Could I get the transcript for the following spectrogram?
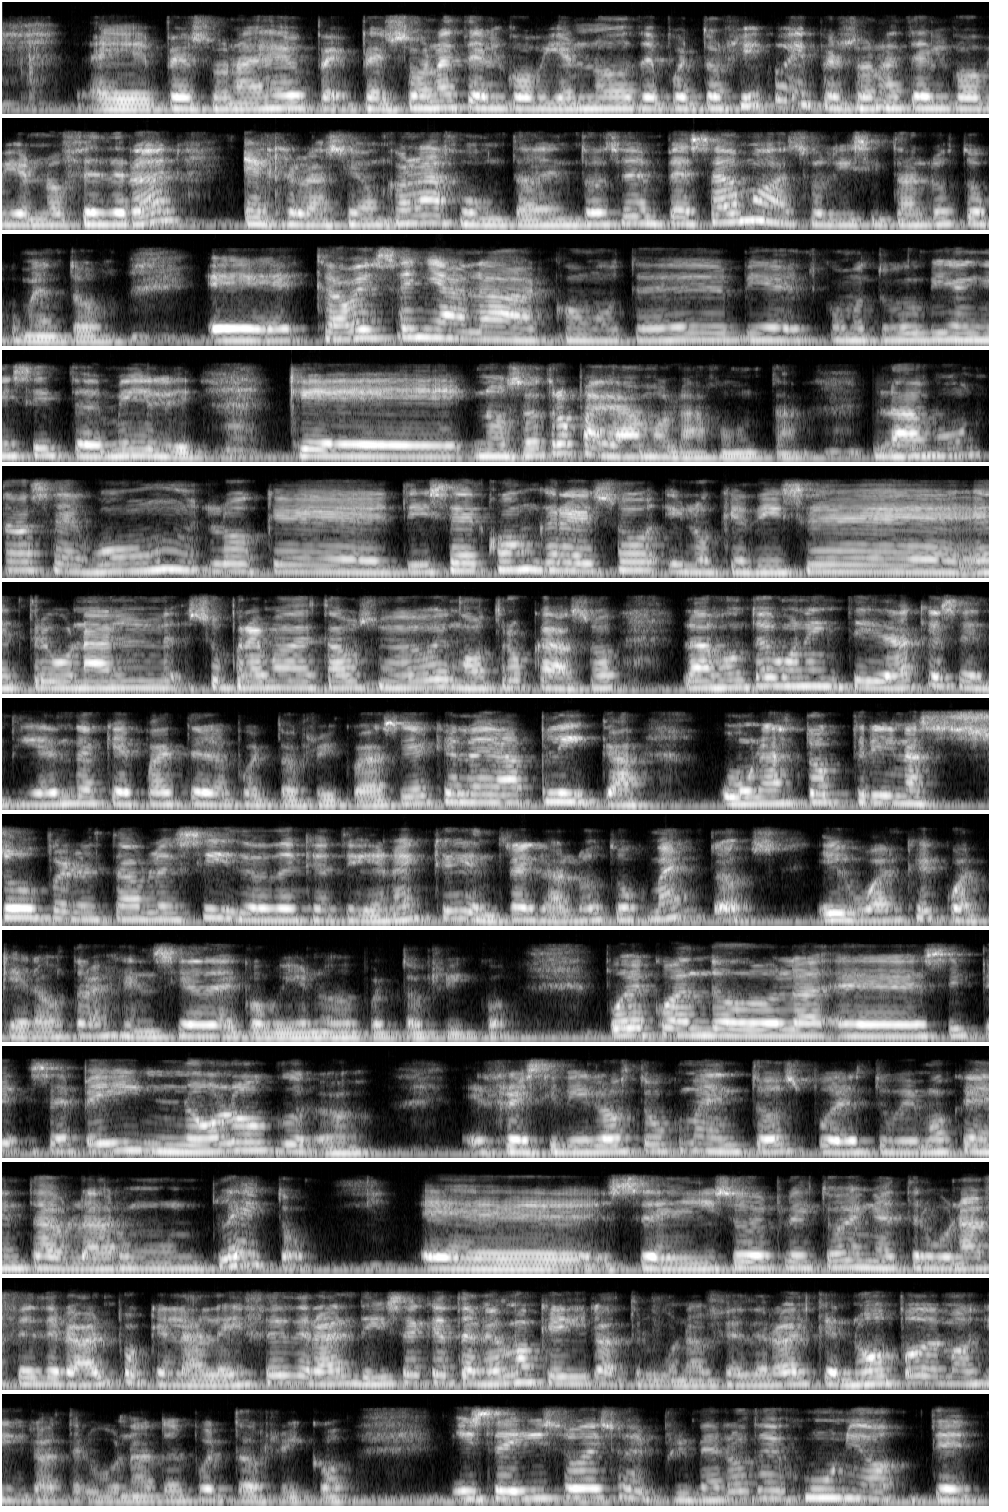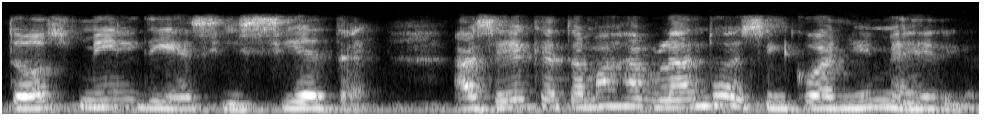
eh, personas, personas del gobierno de Puerto Rico y personas del gobierno federal en relación con la Junta. Entonces empezamos a solicitar los documentos. Eh, cabe señalar, como usted bien, como tú bien hiciste, Emily, que nosotros pagamos la Junta. La Junta, según lo que dice el Congreso y lo que dice el Tribunal Supremo de Estados Unidos en otro caso, la Junta es una entidad que se entiende que parte de Puerto Rico. Así es que le aplica unas doctrinas súper establecidas de que tienen que entregar los documentos, igual que cualquier otra agencia del gobierno de Puerto Rico. Pues cuando la eh, CPI no logró recibir los documentos, pues tuvimos que entablar un pleito. Eh, se hizo el pleito en el Tribunal Federal porque la ley federal dice que tenemos que ir al Tribunal Federal, que no podemos ir al Tribunal de Puerto Rico. Y se hizo eso el primero de junio de 2017. Así es que estamos hablando de cinco años y medio.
